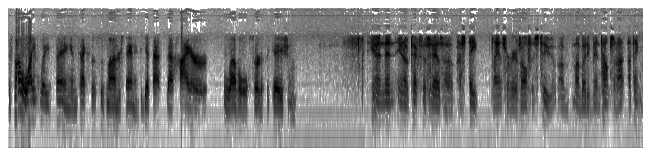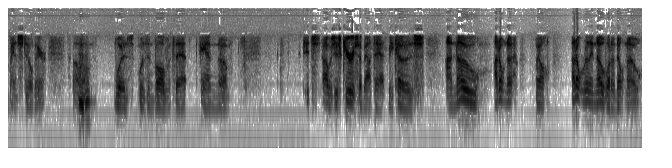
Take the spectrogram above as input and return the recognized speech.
it's not a lightweight thing in Texas, is my understanding, to get that that higher level certification. Yeah, and then you know Texas has a, a state land surveyor's office too. Um, my buddy Ben Thompson, I, I think Ben's still there, um, mm-hmm. was was involved with that, and um, it's I was just curious about that because I know I don't know well I don't really know what I don't know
